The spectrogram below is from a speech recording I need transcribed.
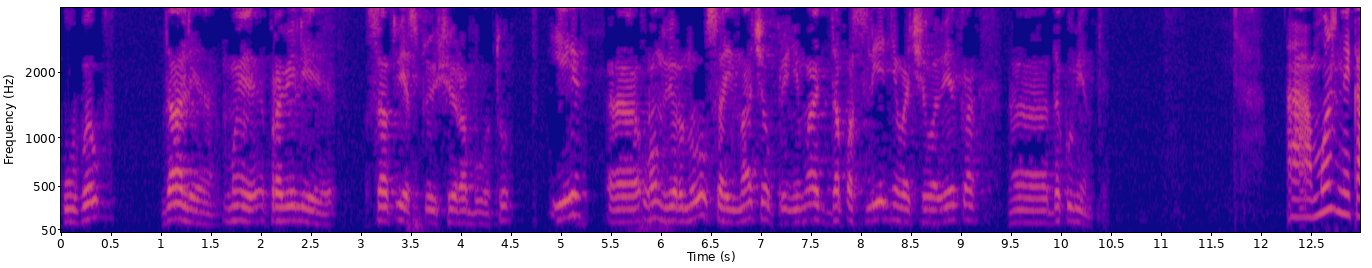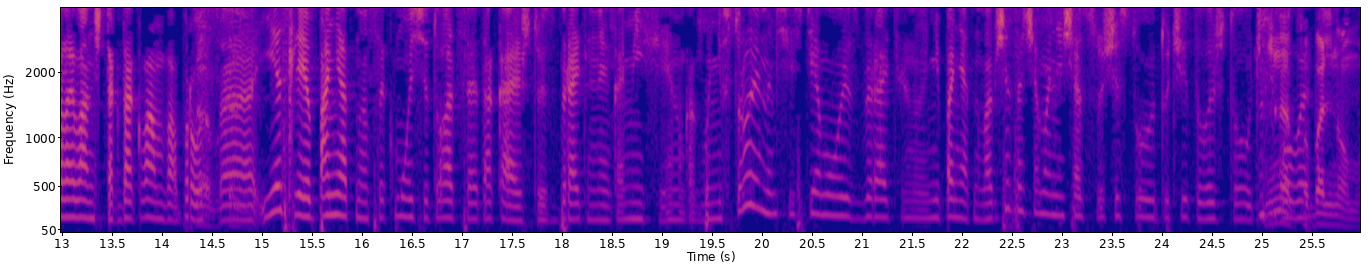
убыл. Далее мы провели соответствующую работу, и э, он вернулся и начал принимать до последнего человека э, документы. А можно, Николай Иванович, тогда к вам вопрос? Да, А, Если, понятно, с ЭКМО ситуация такая, что избирательные комиссии ну, как бы не встроены в систему избирательную, непонятно вообще, зачем они сейчас существуют, учитывая, что Не надо участковые по-больному.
